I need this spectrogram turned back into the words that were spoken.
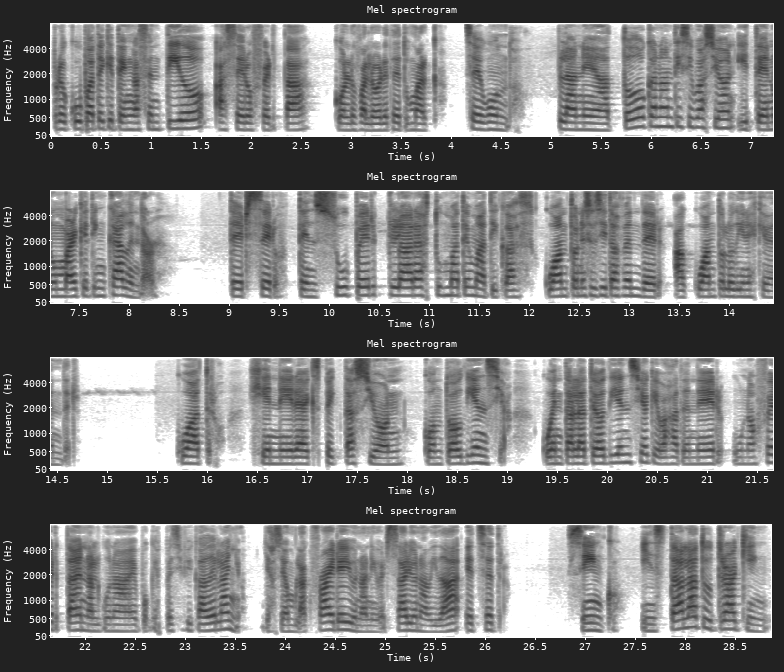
preocúpate que tenga sentido hacer oferta con los valores de tu marca. Segundo, planea todo con anticipación y ten un marketing calendar. Tercero, ten súper claras tus matemáticas, cuánto necesitas vender, a cuánto lo tienes que vender. Cuatro, genera expectación con tu audiencia. Cuéntale a tu audiencia que vas a tener una oferta en alguna época específica del año, ya sea un Black Friday, un aniversario, Navidad, etc. 5. Instala tu tracking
